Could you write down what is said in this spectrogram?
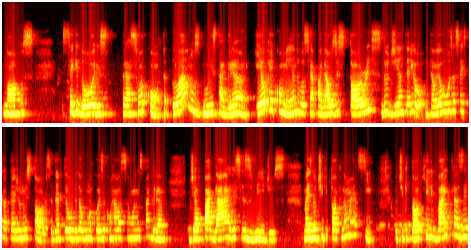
novos seguidores para sua conta. Lá no, no, Instagram, eu recomendo você apagar os stories do dia anterior. Então, eu uso essa estratégia no stories. Você deve ter ouvido alguma coisa com relação ao Instagram, de apagar esses vídeos. Mas no TikTok não é assim. O TikTok ele vai trazer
